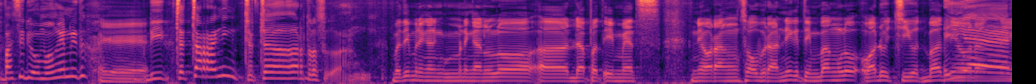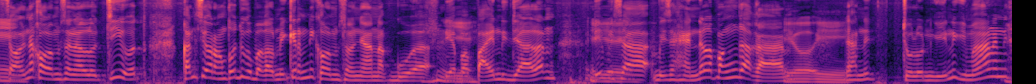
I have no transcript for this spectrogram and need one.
pasti diomongin itu Iya, iya. dicecer anjing cecer terus Berarti mendingan mendingan lo uh, dapat image ini orang so berani ketimbang lo waduh ciut banget nih orang Iya, nih. soalnya kalau misalnya lu ciut, kan si orang tua juga bakal mikir nih kalau misalnya anak gua dia Iya. papain di jalan, dia Iya, bisa bisa handle apa enggak kan? Yoi. Ya ini culun gini gimana nih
